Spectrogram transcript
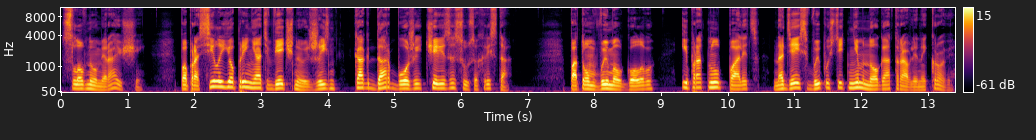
словно умирающий, попросил ее принять вечную жизнь как дар Божий через Иисуса Христа. Потом вымыл голову и проткнул палец, надеясь выпустить немного отравленной крови.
